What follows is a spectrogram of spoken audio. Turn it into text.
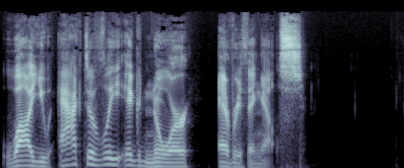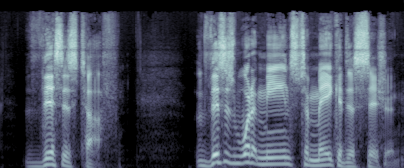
while you actively ignore everything else. This is tough. This is what it means to make a decision.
